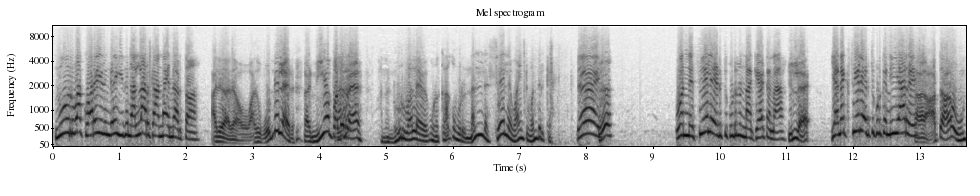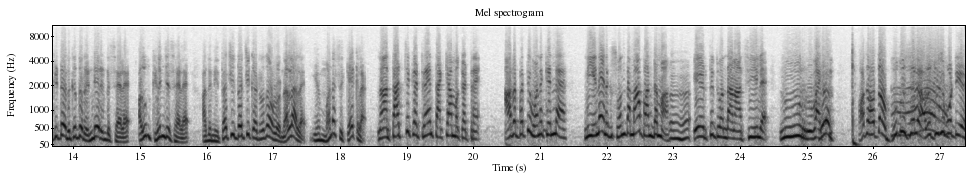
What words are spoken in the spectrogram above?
நூறு ரூபாய் குறையுதுங்கிற இது நல்லா இருக்கான்னா என்ன அர்த்தம்? அது அது அது ஒண்ணு இல்ல. நீ ஏன் பதற? அந்த நூறு ரூபாய்ல உனக்காக ஒரு நல்ல சேலை வாங்கிட்டு வந்திருக்கேன். டேய்? உன்னை சீலை எடுத்து கொடுன்னு நான் கேட்டனா? இல்ல. எனக்கு சீலை எடுத்து கொடுக்க நீ யாரு? அத்தா உன்கிட்ட இருக்கிறது ரெண்டே ரெண்டு சேலை. அதுவும் கிழிஞ்ச சேலை. அதை நீ தச்சு தச்சு கட்டுறது அவ்வளவு நல்லா இல்ல. என் மனசு கேட்கல நான் தச்சு கட்டுறேன் தைக்காம கட்டுறேன். அத பத்தி உனக்கு என்ன? நீ என்ன எனக்கு சொந்தமா பந்தமா. எடுத்துட்டு வந்தா நான் சீலை. நூறு ரூபாய் அதான் புது சேலை அதை தூக்கி போட்டியே.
